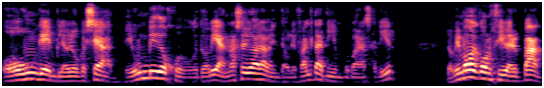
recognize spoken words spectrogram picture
o un gameplay o lo que sea de un videojuego que todavía no ha salido a la venta o le falta tiempo para salir, lo mismo que con Cyberpunk,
